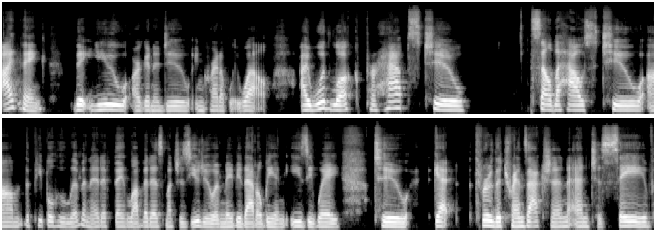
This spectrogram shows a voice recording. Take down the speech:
I think that you are going to do incredibly well. I would look perhaps to sell the house to um, the people who live in it if they love it as much as you do. And maybe that'll be an easy way to get through the transaction and to save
